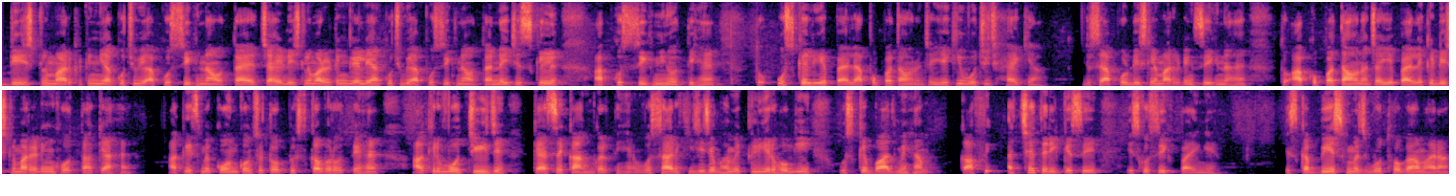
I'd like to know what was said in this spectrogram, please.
डिजिटल मार्केटिंग या कुछ भी आपको सीखना होता है, चाहे डिजिटल मार्केटिंग के लिए या कुछ भी आपको सीखना होता है, नई चीज़ स्किल आपको सीखनी होती है तो उसके लिए पहले आपको पता होना चाहिए कि वो चीज़ है क्या। जैसे आपको डिजिटल मार्केटिंग सीखना है तो आपको पता होना चाहिए पहले कि डिजिटल मार्केटिंग होता क्या है, आखिर इसमें कौन कौन से टॉपिक्स कवर होते हैं, आखिर वो चीज़ कैसे काम करती हैं। वो सारी चीज़ें जब हमें क्लियर होगी, उसके बाद में हम काफ़ी अच्छे तरीके से इसको सीख पाएँगे। इसका बेस मज़बूत होगा हमारा,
